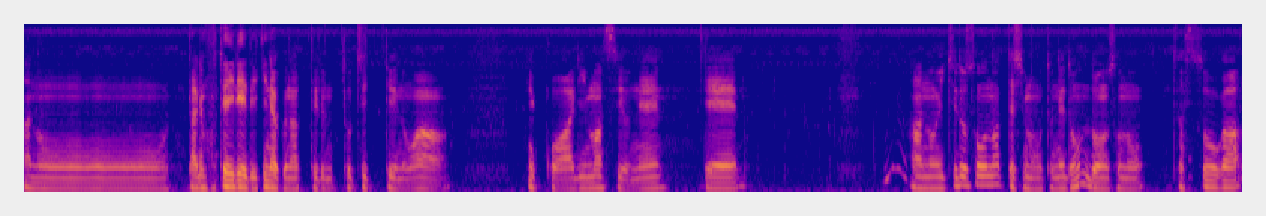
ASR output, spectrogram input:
あのー、誰も手入れできなくなってる土地っていうのは結構ありますよね。であの一度そうなってしまうとねどんどんその雑草が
